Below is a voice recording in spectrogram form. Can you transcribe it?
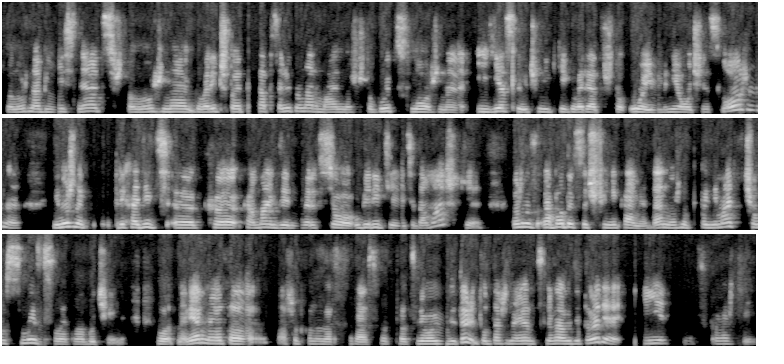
что нужно объяснять, что нужно говорить, что это абсолютно нормально, что будет сложно. И если ученики говорят, что «ой, мне очень сложно», не нужно приходить э, к команде и говорить «все, уберите эти домашки», нужно работать с учениками, да, нужно понимать, в чем смысл этого обучения. Вот, наверное, это ошибка номер раз. Вот про целевую аудиторию, тут даже, наверное, целевая аудитория и сопровождение.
